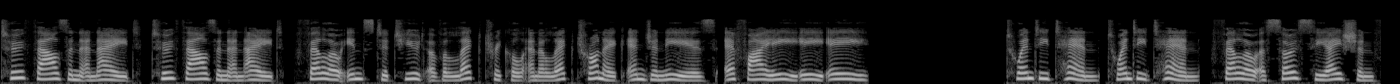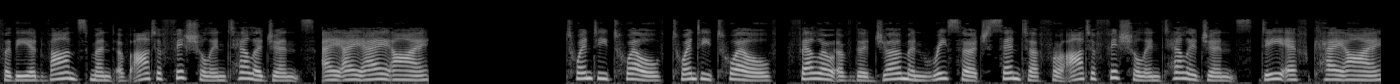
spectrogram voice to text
2008 2008 Fellow Institute of Electrical and Electronic Engineers FIEEE 2010 2010 Fellow Association for the Advancement of Artificial Intelligence AAAI 2012 2012 Fellow of the German Research Center for Artificial Intelligence DFKI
